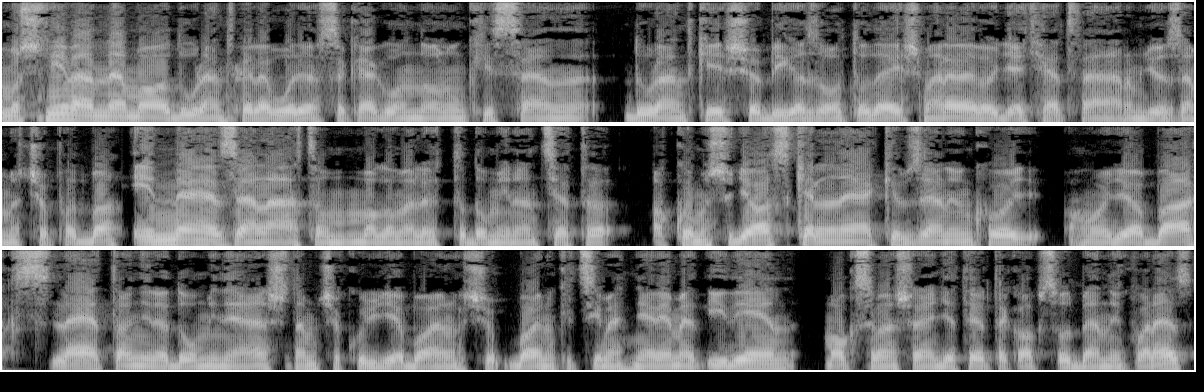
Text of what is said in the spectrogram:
most nyilván nem a Durant féle warriors kell gondolnunk, hiszen Durant később igazolt oda, és már eleve, hogy egy 73 győzelmes csapatba. Én nehezen látom magam előtt a dominanciát. Akkor most ugye azt kellene elképzelnünk, hogy, hogy a Bucks lehet annyira domináns, nem csak úgy ugye bajnok, bajnoki címet nyerje, mert idén maximálisan egyetértek, abszolút bennük van ez.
